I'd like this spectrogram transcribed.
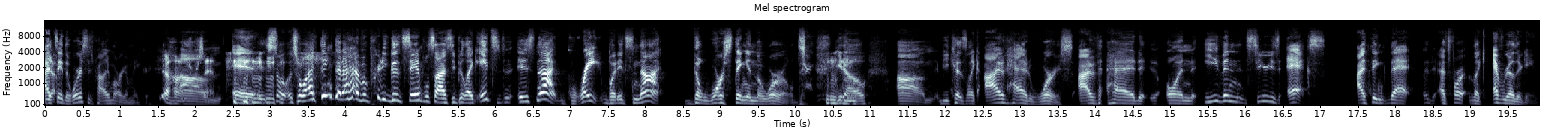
I'd Yeah. say the worst is probably Mario Maker. Yeah, hundred percent. Um, and so, so I think that I have a pretty good sample size to be like, it's it's not great, but it's not the worst thing in the world, you Mhm. know. Um, because like I've had worse. I've had on even Series X. I think that as far like every other game,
